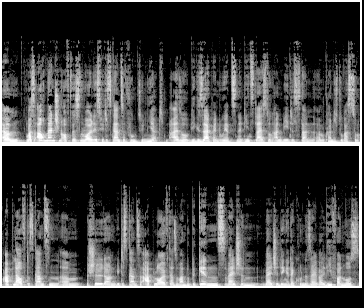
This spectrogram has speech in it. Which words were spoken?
Ähm, was auch Menschen oft wissen wollen, ist, wie das Ganze funktioniert. Also wie gesagt, wenn du jetzt eine Dienstleistung anbietest, dann ähm, könntest du was zum Ablauf des Ganzen ähm, schildern, wie das Ganze abläuft, also wann du beginnst, welchen, welche Dinge der Kunde selber liefern muss.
